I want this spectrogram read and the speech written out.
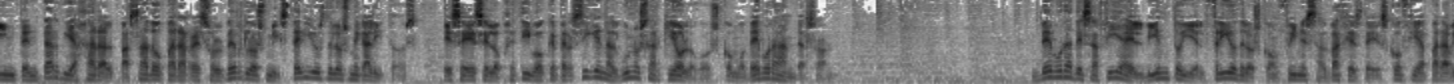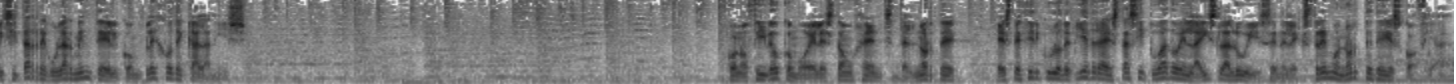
Intentar viajar al pasado para resolver los misterios de los megalitos. Ese es el objetivo que persiguen algunos arqueólogos como Deborah Anderson. Débora desafía el viento y el frío de los confines salvajes de Escocia para visitar regularmente el complejo de Callanish. Conocido como el Stonehenge del norte, este círculo de piedra está situado en la isla Lewis, en el extremo norte de Escocia.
